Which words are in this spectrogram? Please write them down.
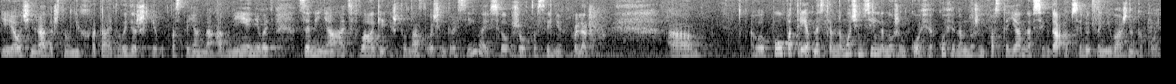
И я очень рада, что у них хватает выдержки постоянно обменивать, заменять флаги, и что у нас очень красиво, и все в желто-синих кольорах. А, По потребностям нам очень сильно нужен кофе. Кофе нам нужен постоянно, всегда, абсолютно неважно какой.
